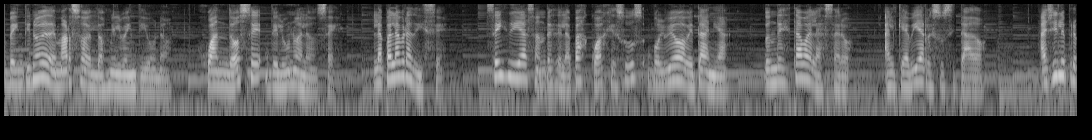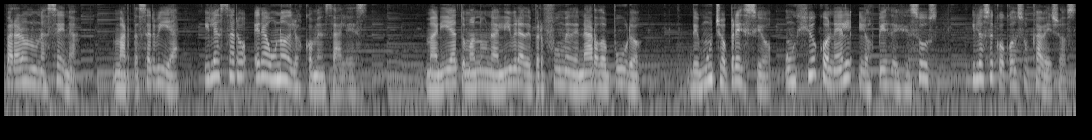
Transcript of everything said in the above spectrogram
29 de marzo del 2021. Juan 12 del 1 al 11. La palabra dice, seis días antes de la Pascua Jesús volvió a Betania, donde estaba Lázaro, al que había resucitado. Allí le prepararon una cena, Marta servía y Lázaro era uno de los comensales. María, tomando una libra de perfume de nardo puro, de mucho precio, ungió con él los pies de Jesús y los secó con sus cabellos.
